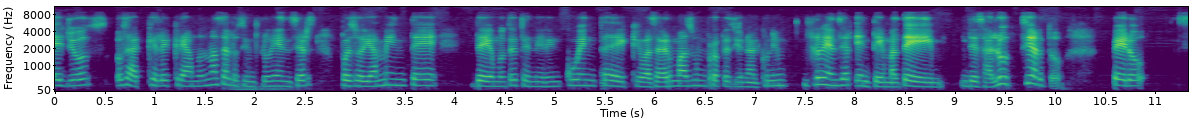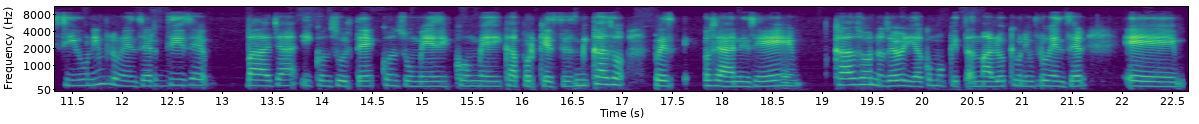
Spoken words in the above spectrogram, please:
ellos, o sea, que le creamos más a los influencers, pues obviamente debemos de tener en cuenta de que vas a ver más un profesional que un influencer en temas de, de salud, ¿cierto? Pero si un influencer dice vaya y consulte con su médico, médica, porque este es mi caso, pues, o sea, en ese caso no se vería como que tan malo que un influencer eh,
